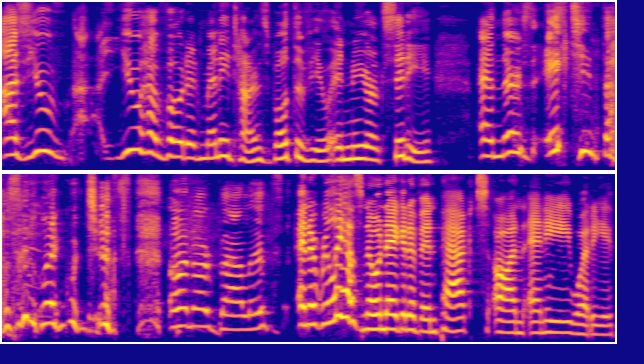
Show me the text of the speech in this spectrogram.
As you uh, you have voted many times both of you in New York City and there's 18,000 languages on our ballots. And it really has no negative impact on anybody.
